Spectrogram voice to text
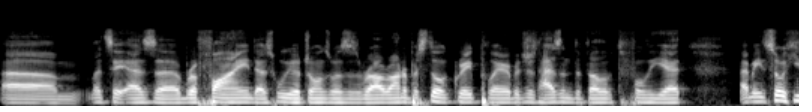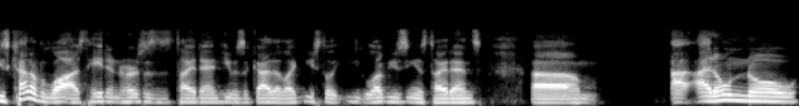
um, let's say as uh, refined as Julio Jones was as a route runner, but still a great player, but just hasn't developed fully yet. I mean, so he's kind of lost. Hayden Hurst is his tight end. He was a guy that like used to love using his tight ends. Um, I, I don't know.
